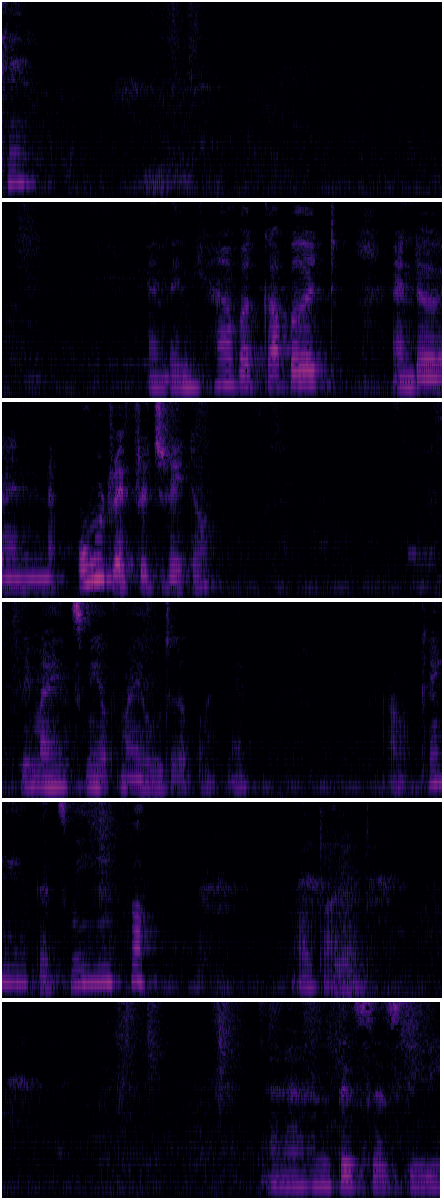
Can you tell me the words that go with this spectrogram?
Okay. And then we have a cupboard and uh, an old refrigerator. Reminds me of my older apartment. Okay, that's me. Oh, all tired. And this is the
